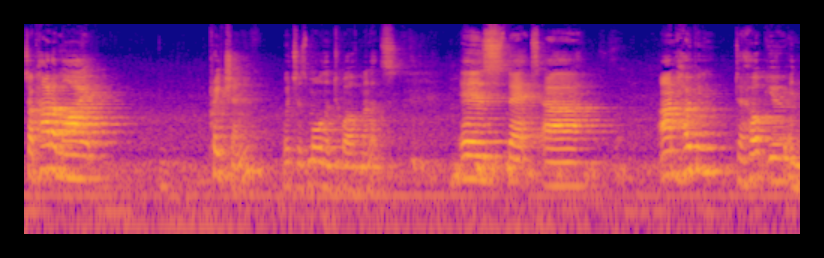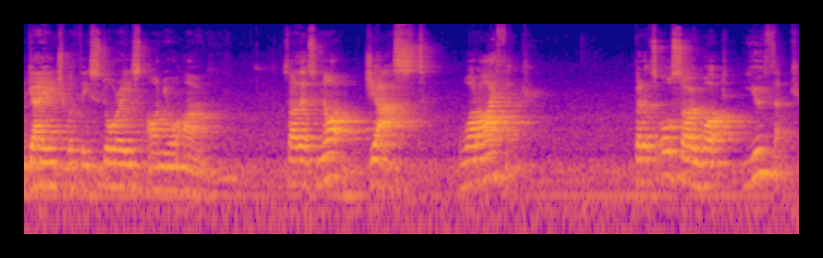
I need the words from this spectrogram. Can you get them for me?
So, part of my preaching, which is more than 12 minutes, is that uh, I'm hoping to help you engage with these stories on your own. So that's not just what I think, but it's also what you think.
